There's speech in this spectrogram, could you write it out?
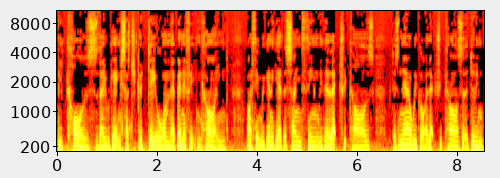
because they were getting such a good deal on their benefit in kind. I think we're going to get the same thing with electric cars because now we've got electric cars that are doing,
